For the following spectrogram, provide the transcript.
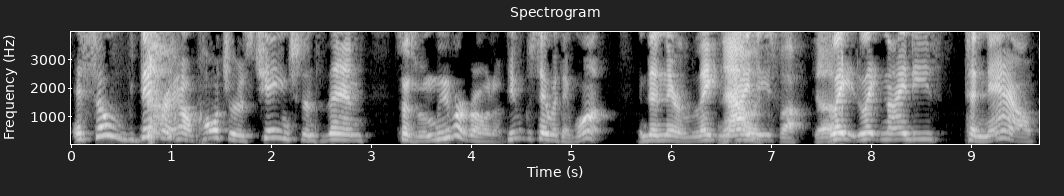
it's so different how culture has changed since then. Since when we were growing up, people could say what they want, and then their late nineties, fucked up. late late nineties to now,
